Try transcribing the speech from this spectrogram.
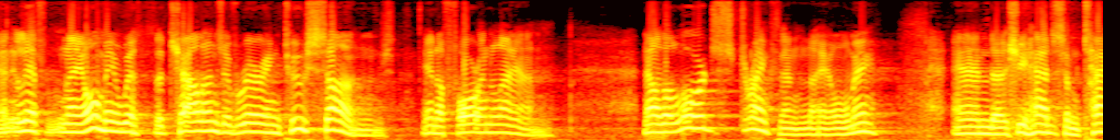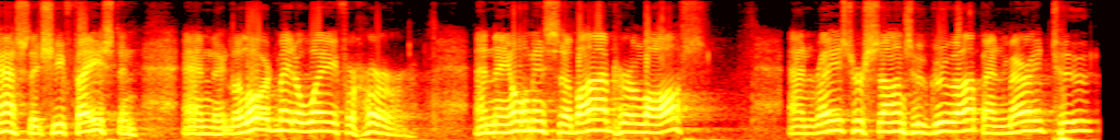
And it left Naomi with the challenge of rearing two sons in a foreign land. Now, the Lord strengthened Naomi, and uh, she had some tasks that she faced, and and the Lord made a way for her. And Naomi survived her loss and raised her sons who grew up and married two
